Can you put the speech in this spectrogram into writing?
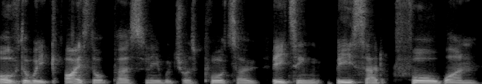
of the week, I thought personally, which was Porto beating BSAD 4 1.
